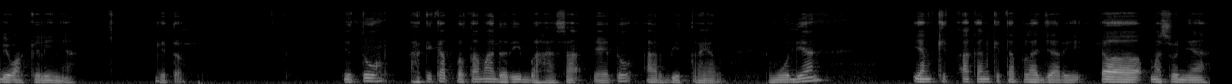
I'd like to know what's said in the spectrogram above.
diwakilinya. Gitu itu hakikat pertama dari bahasa yaitu arbitrer kemudian yang kita, akan kita pelajari uh, maksudnya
